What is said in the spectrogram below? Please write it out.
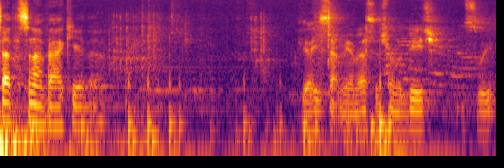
Seth's not back here though. Yeah, he sent me a message from the beach. Sweet.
